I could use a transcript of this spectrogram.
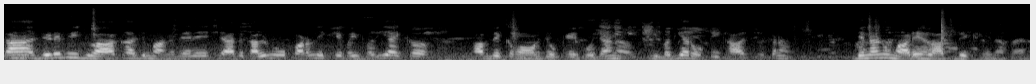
ਤਾਂ ਜਿਹੜੇ ਵੀ ਜਵਾਕ ਅੱਜ ਮੰਗਦੇ ਨੇ, ਸ਼ਾਇਦ ਕੱਲ ਨੂੰ ਉਹ ਪੜ੍ਹ ਲਿਖ ਕੇ ਬਈ ਵਧੀਆ ਇੱਕ ਆਪਦੇ ਕਮਾਉਣ ਜੋਗੇ ਹੋ ਜਾਣ ਕਿ ਵਧੀਆ ਰੋਟੀ ਖਾ ਸਕਣ, ਜਿਨ੍ਹਾਂ ਨੂੰ ਮਾੜੇ ਹਾਲਾਤ ਦੇਖਣੇ ਨਾ ਪੈਣ।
